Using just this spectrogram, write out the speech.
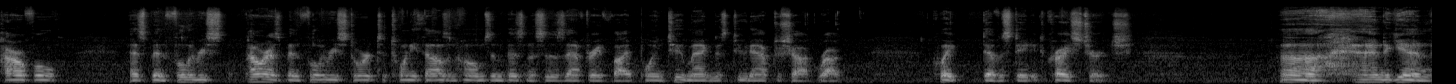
powerful has been fully power has been fully restored to 20,000 homes and businesses after a 5.2 magnitude aftershock rock quake devastated Christchurch. Uh, and again,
